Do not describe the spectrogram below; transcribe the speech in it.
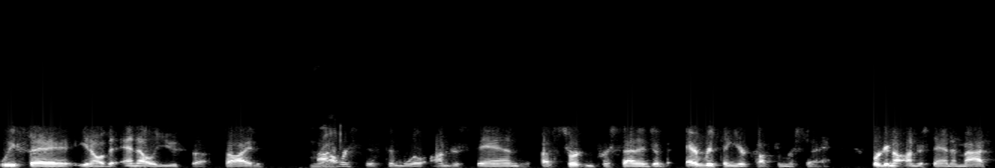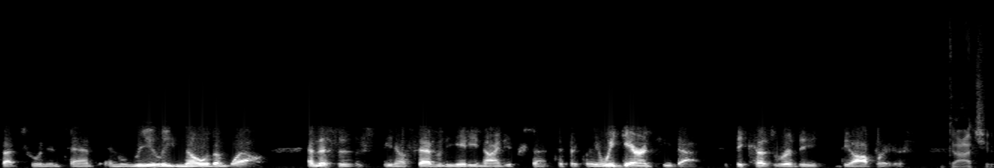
We say, you know, the NLU side, Right. our system will understand a certain percentage of everything your customers say. We're going to understand and match that to an intent and really know them well. And this is, you know, 70, 80, 90% typically. And we guarantee that because we're the, the operators. Got you.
